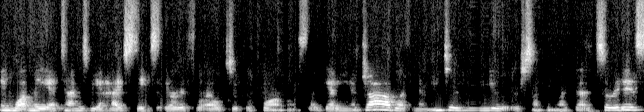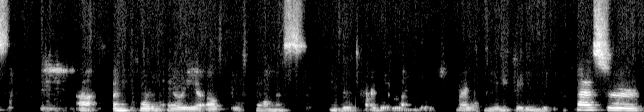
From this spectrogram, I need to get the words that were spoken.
in what may at times be a high stakes area for L2 performance, like getting a job, like an interview or something like that. So it is uh, an important area of performance in the target language, right? Communicating with the professor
